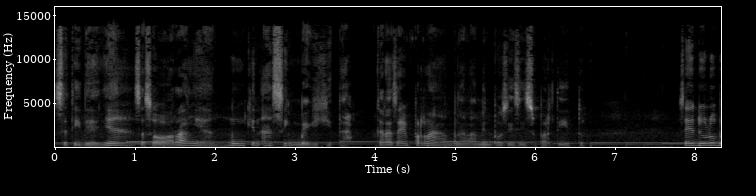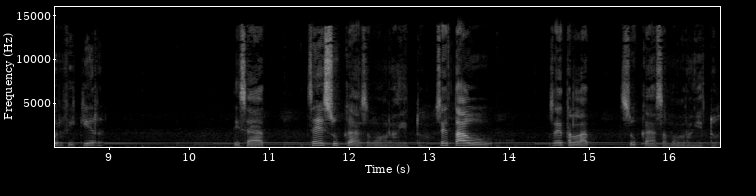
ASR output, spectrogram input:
setidaknya seseorang yang mungkin asing bagi kita. Karena saya pernah mengalami posisi seperti itu. Saya dulu berpikir di saat saya suka sama orang itu saya tahu saya telat suka sama orang itu.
